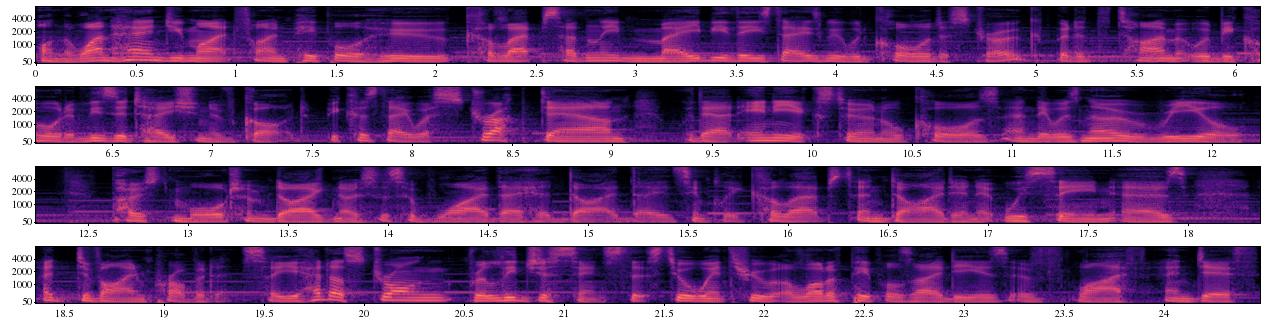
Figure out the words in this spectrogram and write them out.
On the one hand, you might find people who collapse suddenly. Maybe these days we would call it a stroke, but at the time it would be called a visitation of God because they were struck down without any external cause and there was no real post mortem diagnosis of why they had died. They had simply collapsed and died, and it was seen as a divine providence. So you had a strong religious sense that still went through a lot of people's ideas of life and death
